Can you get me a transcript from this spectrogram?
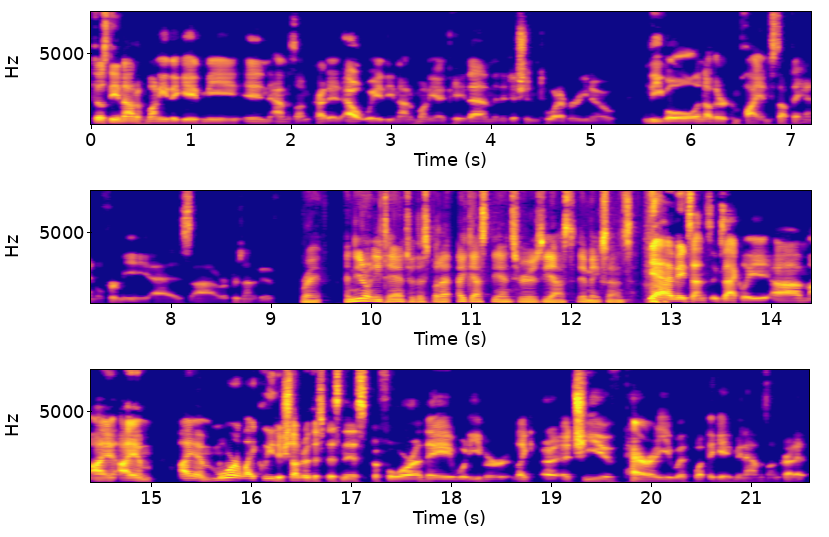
does the amount of money they gave me in Amazon credit outweigh the amount of money I pay them in addition to whatever you know legal and other compliance stuff they handle for me as a representative? Right. And you don't need to answer this, but I, I guess the answer is yes. It makes sense. yeah, it made sense exactly. Um, I I am I am more likely to shutter this business before they would either like uh, achieve parity with what they gave me in Amazon credit.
